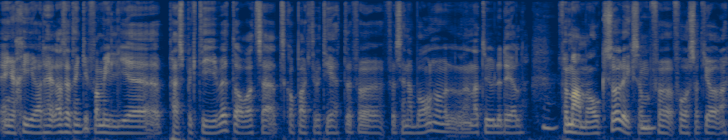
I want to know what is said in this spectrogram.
engagerad heller. Alltså jag tänker familjeperspektivet av att, så här, att skapa aktiviteter för, för sina barn var väl en naturlig del. Mm. För mamma också liksom, Mm. för, för oss att göra.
